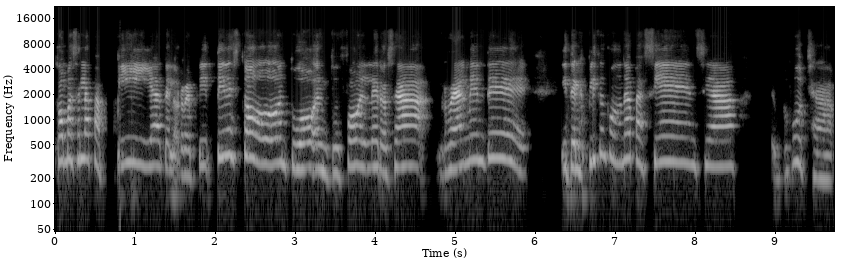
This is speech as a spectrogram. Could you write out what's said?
cómo hacer la papilla, te lo repito, tienes todo en tu, en tu folder, o sea, realmente, y te lo explican con una paciencia, pucha,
